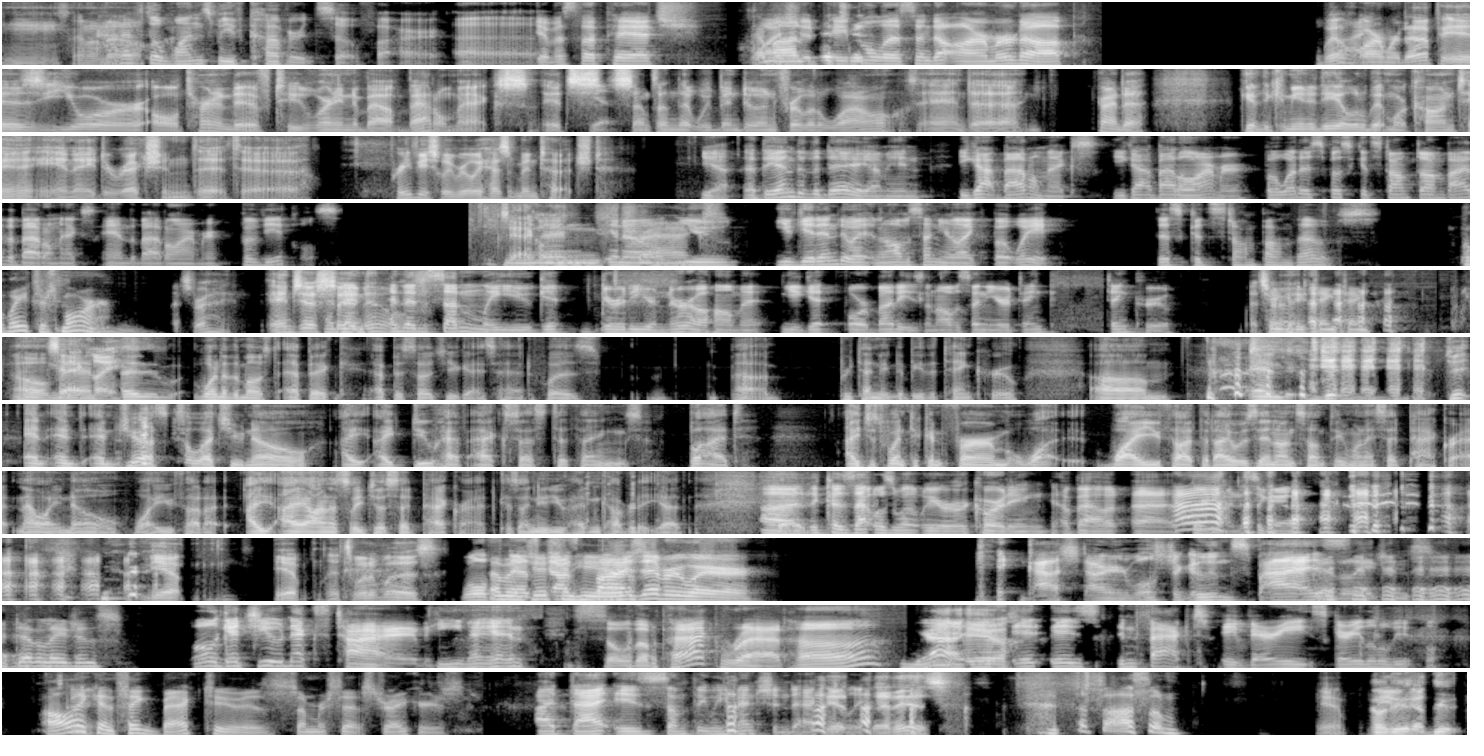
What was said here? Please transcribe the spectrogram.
Hmm, I don't Out know. of the ones we've covered so far, uh, Give us the pitch. Come Why on, should pitch it. people listen to Armored Up? Well, Why? Armored Up is your alternative to learning about battle mechs. It's Yes. something that we've been doing for a little while and uh, trying to give the community a little bit more content in a direction that uh, previously really hasn't been touched. yeah. At the end of the day, I mean, you got battle mechs, you got battle armor, but what is supposed to get stomped on by the battle mechs and the battle armor? But vehicles. Exactly. And Mm, you know, tracks. you you get into it, and all of a sudden you're like, but wait, this could stomp on those. But wait, there's more. That's right. And just and so then, you know, and then suddenly you get Gertie your neuro helmet, you get four buddies, and all of a sudden you're a tank tank crew. that's Tinkety right. tank tank. Oh Exactly. man, Uh, one of the most epic episodes you guys had was uh, pretending to be the tank crew, um, and ju- ju- and and and just to let you know, I I do have access to things, but I just went to confirm why why you thought that I was in on something when I said pack rat. Now I know why you thought I I, I honestly just said pack rat because I knew you hadn't covered it yet. Uh, But- because that was what we were recording about uh, 30 minutes ago. yep. Yep. That's what it was. Wolfnet's magician got spies everywhere. Gosh darn Wolf Dragoon spies. Devil agents. Devil agents. We'll get you next time, He Man. So the pack rat, huh? Yeah, it- it is in fact a very scary little vehicle. All I can think back to is Somerset Strikers. Uh, that is something we mentioned Yep, actually. that is. That's awesome. Yeah. No, You the- got- the-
